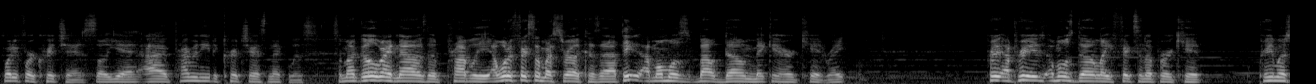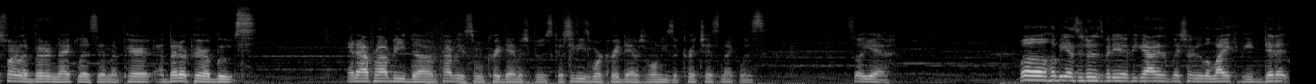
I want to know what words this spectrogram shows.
44 crit chance. So yeah, I probably need a crit chance necklace. So my goal right now is to probably I want to fix on my Serila because I think I'm almost about done making her kit, right? Pretty I'm pretty almost done like fixing up her kit. Pretty much find a better necklace and a pair a better pair of boots. And I'll probably be done probably some crit damage boosts because she needs more crit damage. if I want to use a crit chance necklace. So yeah. Well, hope you guys enjoyed this video. If you guys, make sure you leave a like. If you didn't,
